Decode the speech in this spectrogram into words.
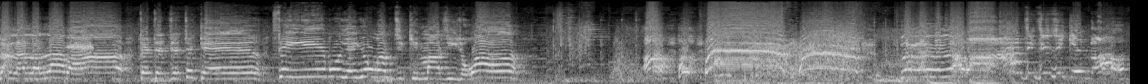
랄랄랄라바, 짜짜짜짜깨, 스티브의 용암 치킨 맛이 좋아. 아! 아! 아! 아! 랄랄랄라바, 아! 치치치킨, 아!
